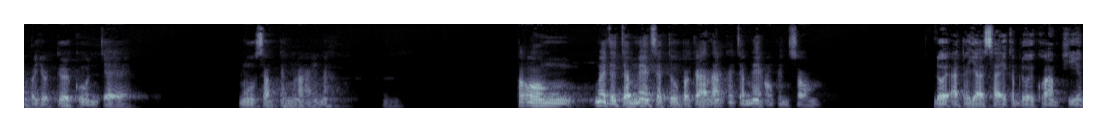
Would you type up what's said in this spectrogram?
ำประโยชน์เกื้อกูลแก่ หมูสัตว์ทั้งหลายนะ พระองค์เมื่อจะจำแนกศัตรูประการะก็จำแนกออกเป็นสอง โดยอัธยาศัยกับโดยความเพียร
